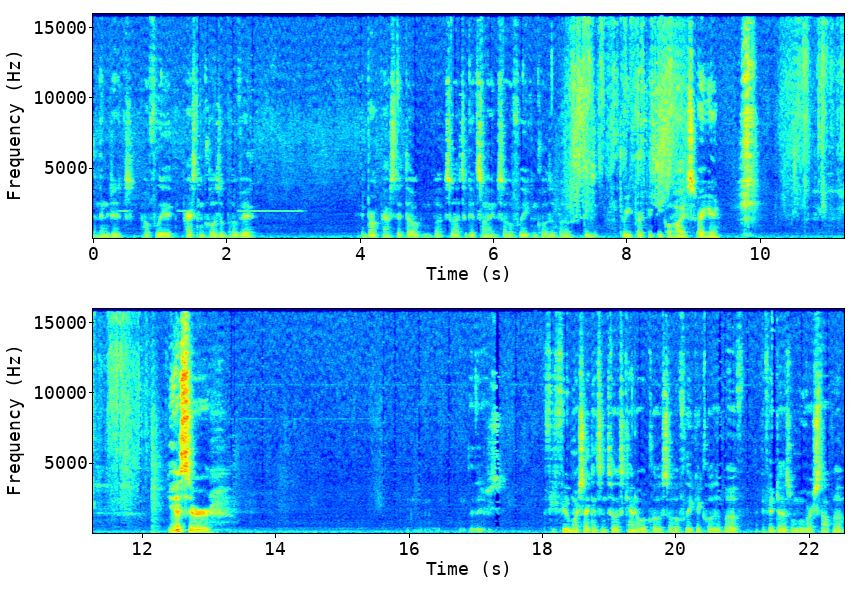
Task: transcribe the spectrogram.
And then just hopefully price can close above it. It broke past it though but so that's a good sign. So hopefully you can close above these three perfect equal highs right here Yes, sir. There's a few more seconds until this candle will close, so hopefully it can close above. If it does, we'll move our stop up.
